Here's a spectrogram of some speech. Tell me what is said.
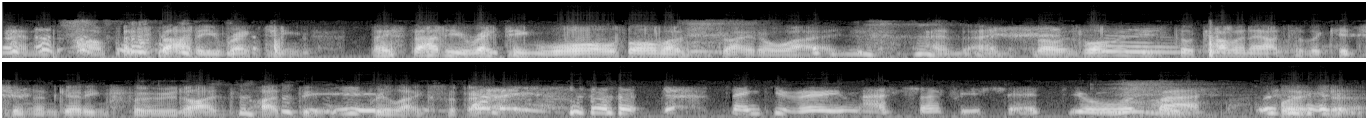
and um, they start erecting they start erecting walls almost straight away, and and so as long as he's still coming out to the kitchen and getting food, I'd I'd be relaxed about it. Thank you very much. I appreciate your advice. Pleasure.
